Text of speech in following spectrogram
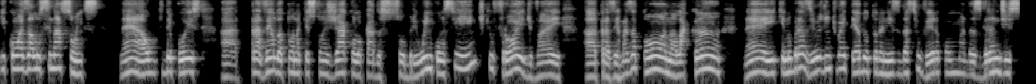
e com as alucinações, né? Algo que depois ah, trazendo à tona questões já colocadas sobre o inconsciente, que o Freud vai a trazer mais à tona, Lacan, né, e que no Brasil a gente vai ter a doutora Nise da Silveira como uma das grandes,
